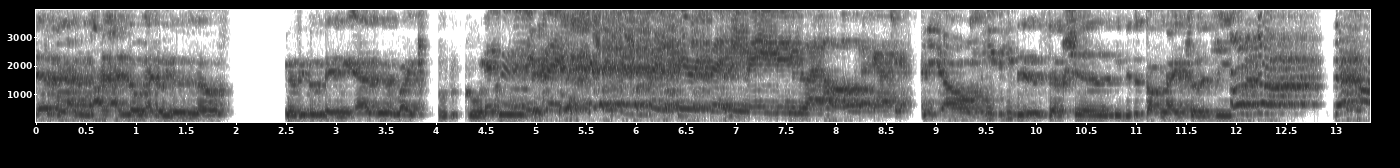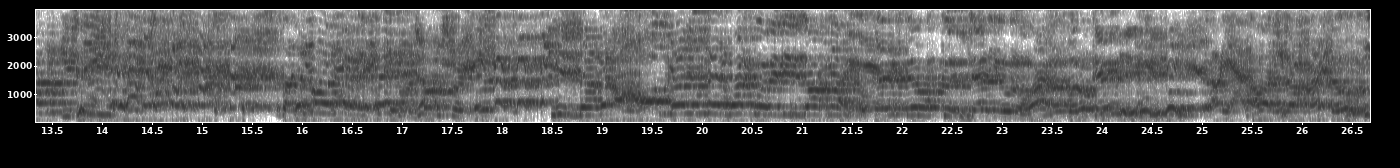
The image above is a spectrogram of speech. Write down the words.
Devin, I, I, I know I know he doesn't know because he looked at me as if like who who As soon as you say, as soon as you say the series that he made, then you'll be like, oh, okay, got you, he, um he, he did Inception, he did the Dark Knight trilogy. Oh, no. That's all you see. So That's all I had to say from Jump Street. He did not. Oh, okay. Okay, the white boy that did the Dark Knight. Okay, still I couldn't tell you in the lineup, but okay. oh yeah, I like the Dark Knight though.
